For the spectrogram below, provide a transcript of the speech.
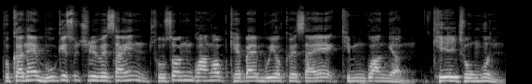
북한의 무기 수출 회사인 조선광업개발무역회사의 김광연, 길종훈,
